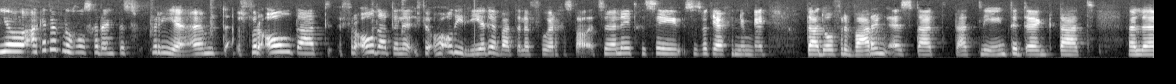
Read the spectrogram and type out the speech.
Ja, ek het ook nogals gedink dit is vreemd, veral dat veral dat hulle vir al die redes wat hulle voorgestel het. So hulle het gesê soos wat jy genoem het, dat daar verwarring is dat dat kliënte dink dat hulle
